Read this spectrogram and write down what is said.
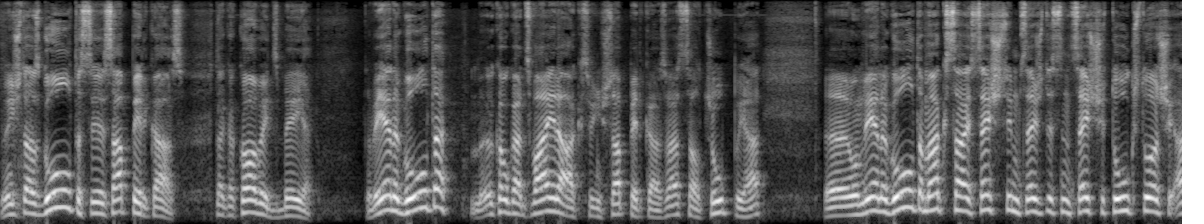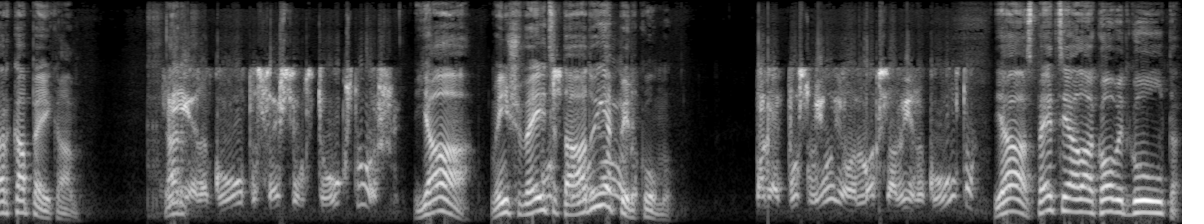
Viņš tās gultas ir sapirkās, tā kā Covid bija. Viena gulta, kaut kādas vairākas viņš sapirkās, veselu čupu, ja? un viena gulta maksāja 666 tūkstoši ar kapekām. Ar- Viena gulta 600 tūkstoši. Jā, viņš veica tādu iepirkumu. Pagaidiet, pusmiljonu maksā viena gulta. Jā, speciālā Covid gulta.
